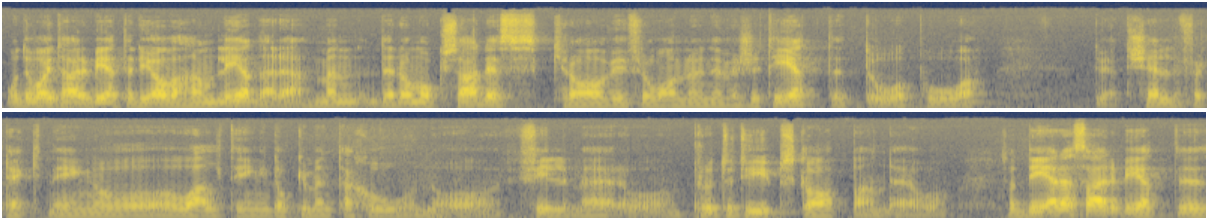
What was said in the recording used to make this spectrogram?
Och det var ett arbete där jag var handledare men där de också hade krav ifrån universitetet då på du vet, källförteckning och, och allting, dokumentation och filmer och prototypskapande. Och, så deras arbete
